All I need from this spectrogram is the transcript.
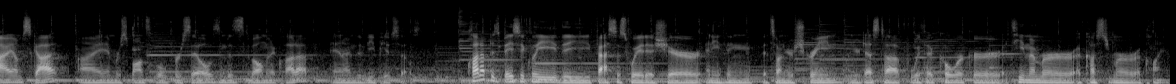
Hi, I'm Scott. I am responsible for sales and business development at CloudApp, and I'm the VP of sales. CloudApp is basically the fastest way to share anything that's on your screen, on your desktop, with a coworker, a team member, a customer, a client.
